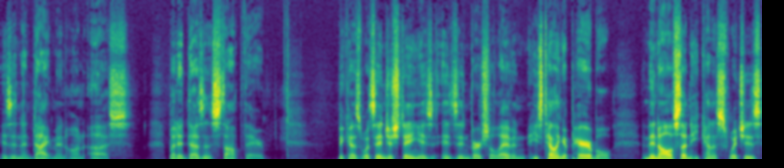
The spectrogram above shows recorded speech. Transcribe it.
is an indictment on us, but it doesn't stop there because what's interesting is is in verse 11 he's telling a parable and then all of a sudden he kind of switches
